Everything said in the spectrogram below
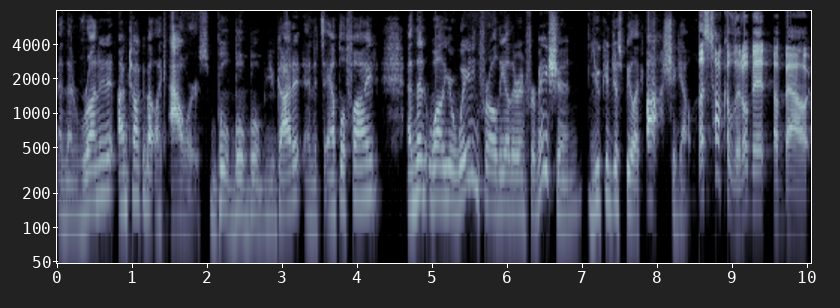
and then running it. I'm talking about like hours. Boom, boom, boom. You got it and it's amplified. And then while you're waiting for all the other information, you can just be like, ah, Shigella. Let's talk a little bit about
